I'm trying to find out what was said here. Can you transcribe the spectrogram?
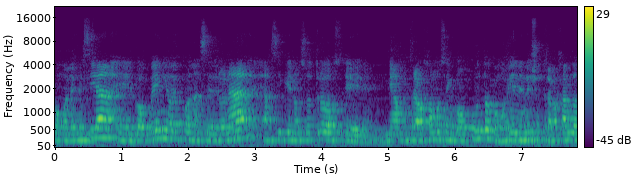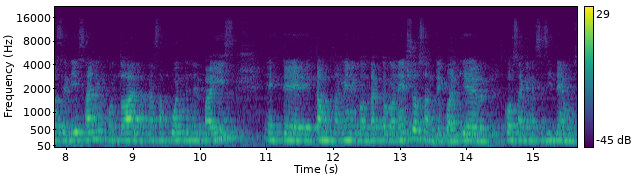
como les decía, el convenio es con la Cedronar, así que nosotros eh, digamos, trabajamos en conjunto, como vienen ellos trabajando hace 10 años con todas las casas puentes del país. Este, estamos también en contacto con ellos ante cualquier cosa que necesitemos.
